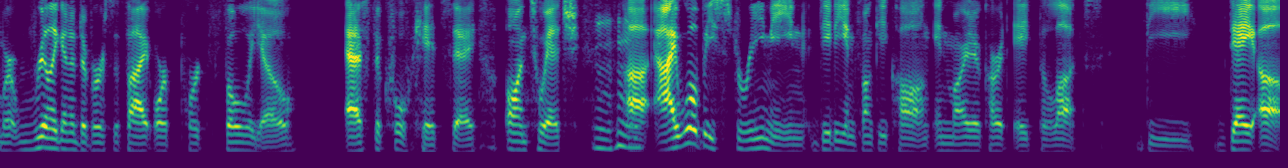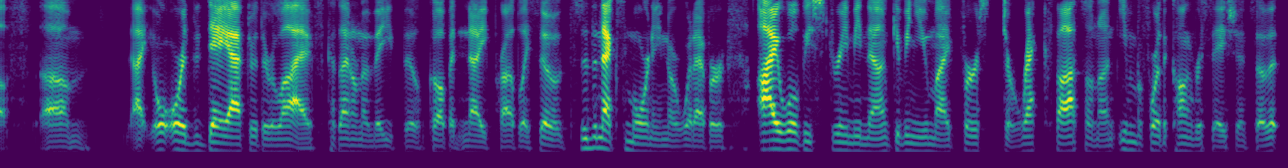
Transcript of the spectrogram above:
we're really going to diversify our portfolio, as the cool kids say, on Twitch. Mhm. Uh, I will be streaming Diddy and Funky Kong in Mario Kart 8 Deluxe the day of, um, I, or, or the day after they're live, because I don't know they they'll go up at night probably. So so the next morning or whatever, I will be streaming them, giving you my first direct thoughts on on even before the conversation. So that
